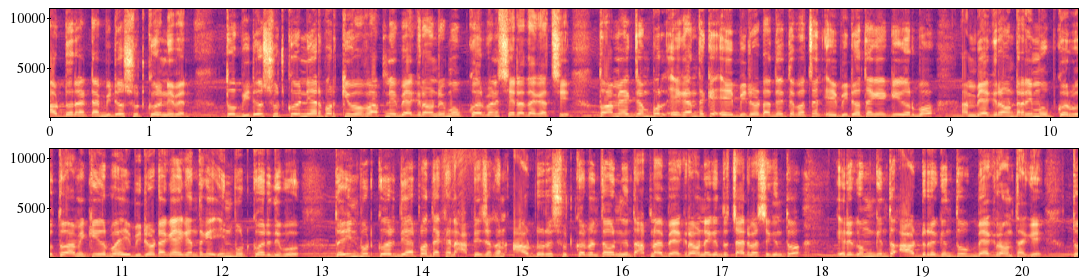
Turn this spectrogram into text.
আউটডোরে একটা ভিডিও শ্যুট করে নেবেন। তো ভিডিও শ্যুট করে নেওয়ার পর কীভাবে আপনি ব্যাকগ্রাউন্ড রিমুভ করবেন সেটা দেখাচ্ছি। তো আমি এক্সাম্পল এখান থেকে এই ভিডিওটা দেখতে পাচ্ছেন, এই ভিডিও থেকে কী করব? আমি ব্যাকগ্রাউন্ডটা রিমুভ করব। তো আমি কী করব? এই ভিডিওটাকে এখান থেকে ইনপুট করে দিব। তো ইনপুট করে দেওয়ার পর দেখেন, আপনি যখন আউটডোরে শ্যুট করবেন, তখন কিন্তু আপনার ব্যাকগ্রাউন্ডে কিন্তু চারপাশে কিন্তু এরকম কিন্তু আউটডোরে কিন্তু ব্যাকগ্রাউন্ড থাকে। তো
